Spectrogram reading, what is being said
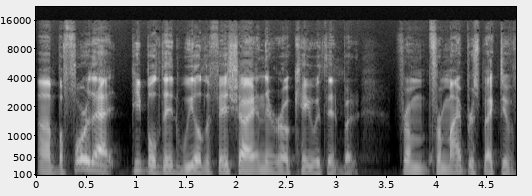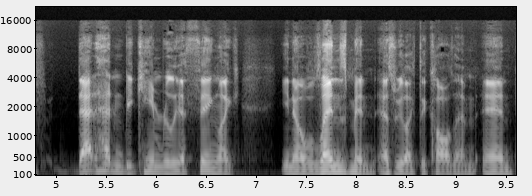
Um, before that, people did wield a fisheye and they were okay with it. But from from my perspective, that hadn't became really a thing. Like you know, lensmen as we like to call them, and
